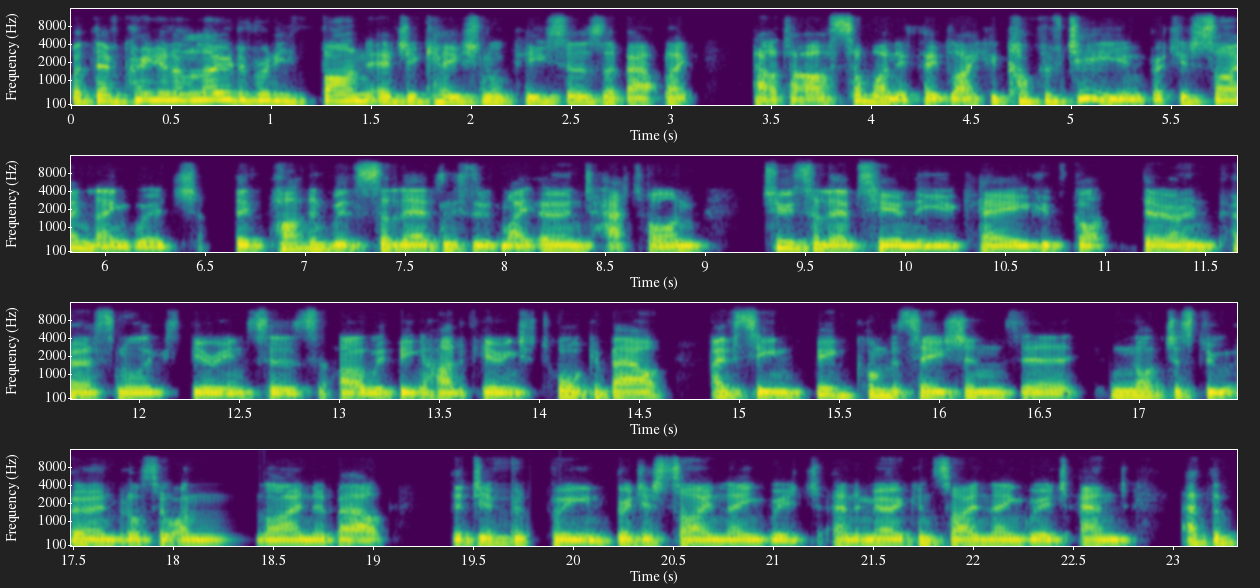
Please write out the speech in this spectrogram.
But they've created a load of really fun educational pieces about like how to ask someone if they'd like a cup of tea in British Sign Language. They've partnered with celebs, and this is with my earned hat on, two celebs here in the UK who've got their own personal experiences uh, with being hard of hearing to talk about. I've seen big conversations, uh, not just through Earn, but also online about the difference between British Sign Language and American Sign Language. And at the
